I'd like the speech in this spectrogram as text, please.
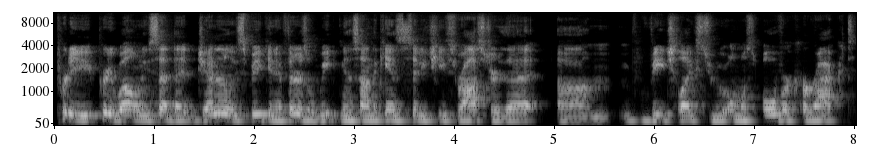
pretty pretty well when he said that generally speaking, if there's a weakness on the Kansas City Chiefs roster, that um, Veach likes to almost overcorrect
